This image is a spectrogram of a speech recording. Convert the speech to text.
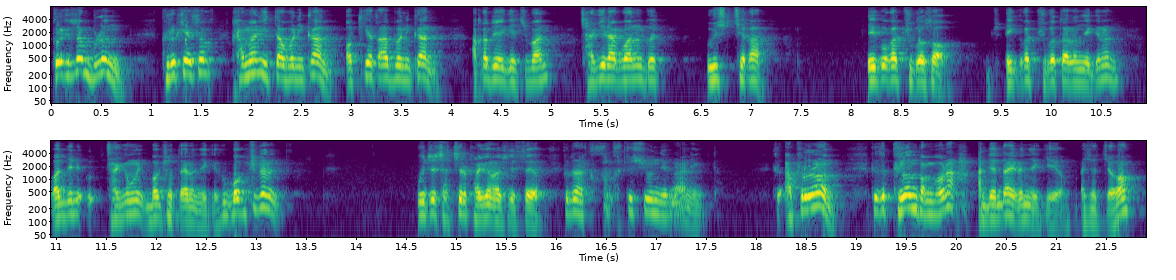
그렇게 해서 물론 그렇게 해서 가만히 있다 보니까 어떻게 하다 보니까 아까도 얘기했지만 자기라고 하는 그 의식체가 에고가 죽어서 에고가 죽었다는 얘기는 완전히 작용이 멈췄다는 얘기예요. 그 멈추면 우주 자체를 발견할 수 있어요. 그러나 그렇게 쉬운 일은 아닙니다. 그 앞으로는 그래서 그런 방법은 안 된다 이런 얘기예요. 아셨죠?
